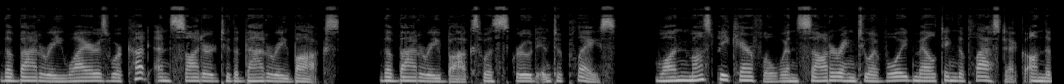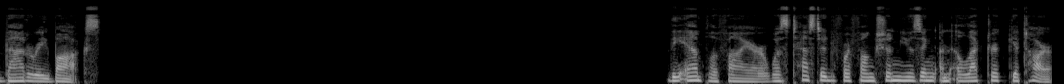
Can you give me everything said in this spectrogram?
The battery wires were cut and soldered to the battery box. The battery box was screwed into place. One must be careful when soldering to avoid melting the plastic on the battery box. The amplifier was tested for function using an electric guitar.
